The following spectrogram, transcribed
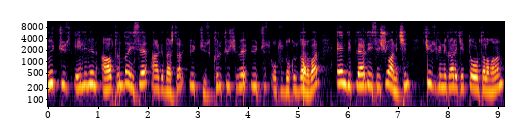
350'nin altında ise arkadaşlar 343 ve 339'lar var. En diplerde ise şu an için 200 günlük hareketli ortalamanın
